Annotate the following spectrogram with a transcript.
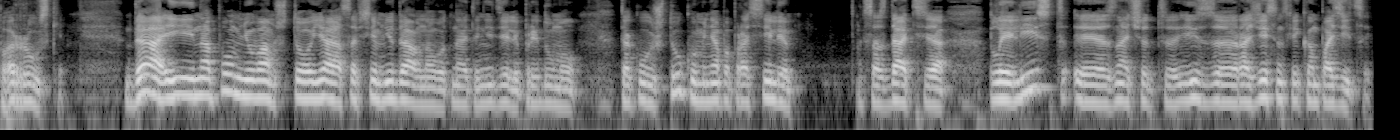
по-русски». Да, и напомню вам, что я совсем недавно, вот на этой неделе, придумал такую штуку. Меня попросили создать э, плейлист, э, значит, из рождественских композиций.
